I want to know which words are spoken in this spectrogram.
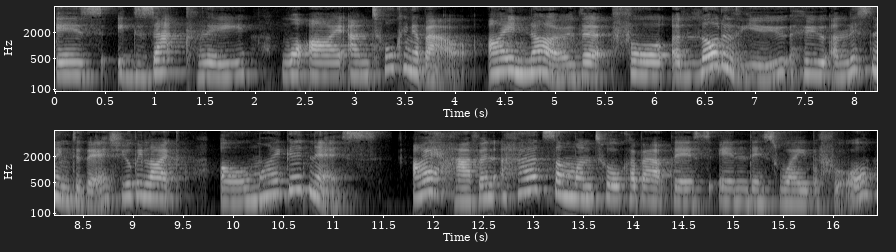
is exactly what I am talking about. I know that for a lot of you who are listening to this, you'll be like, oh my goodness, I haven't heard someone talk about this in this way before.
